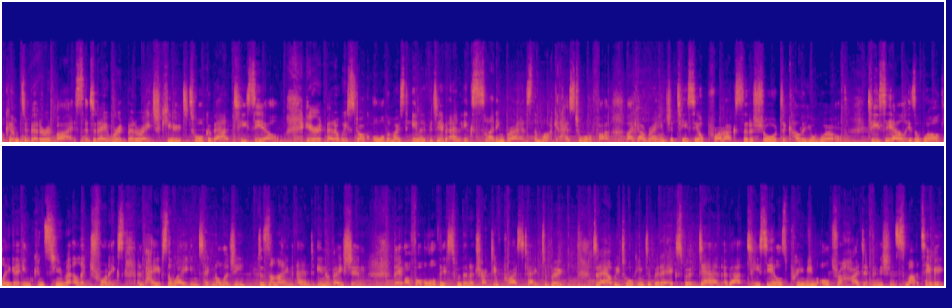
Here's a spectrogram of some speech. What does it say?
Welcome to Betta Advice. Today we're at Betta HQ to talk about TCL. Here at Betta we stock all the most innovative and exciting brands the market has to offer, like our range of TCL products that are sure to colour your world. TCL is a world leader in consumer electronics and paves the way in technology, design and innovation. They offer all this with an attractive price tag to boot. Today I'll be talking to Betta expert Dan about TCL's premium ultra high definition smart TV.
